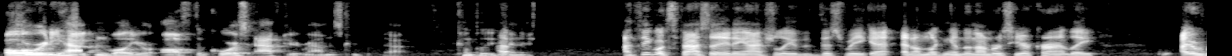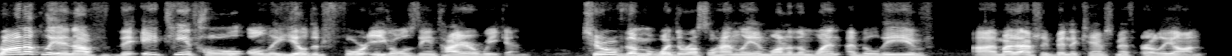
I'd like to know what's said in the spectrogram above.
already happened while you're off the course after your round is complete completely finished. I think what's fascinating actually this week, and I'm looking at the numbers here currently. Ironically enough, the 18th hole only yielded four eagles the entire weekend. Two of them went to Russell Henley, and one of them went, I believe, uh, it might have actually been to Cam Smith early on.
